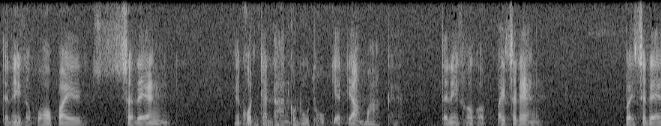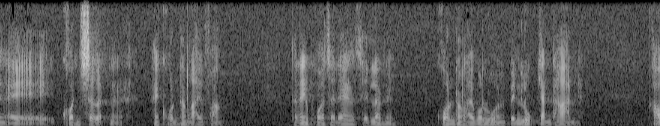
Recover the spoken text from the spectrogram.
แต่นี่ก็พอไปแสดงคนจันทานเขาดูถูกเกียดยามมาก แต่นี่เขาก็ไปแสดงไปแสดงไอ้คอนเสิร์ตนะให้คนทั้งหลายฟังแต่นี้พอแสดงเสร็จแล้วเนี่ยคนทั้งหลายบรรู้มันเป็นลูกจันทาน เขา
